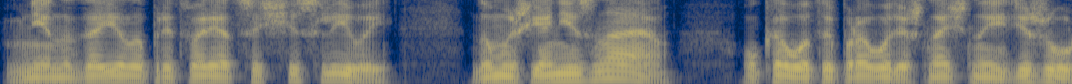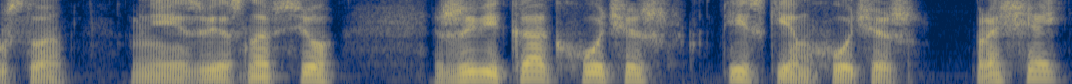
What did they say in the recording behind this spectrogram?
«Мне надоело притворяться счастливой. Думаешь, я не знаю, у кого ты проводишь ночные дежурства? Мне известно все. Живи как хочешь и с кем хочешь. Прощай».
